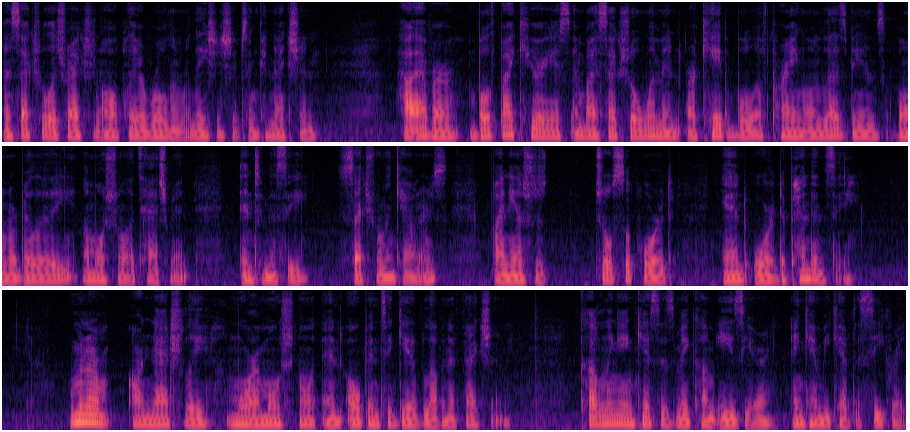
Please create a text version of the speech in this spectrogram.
and sexual attraction all play a role in relationships and connection. However, both bicurious and bisexual women are capable of preying on lesbians' vulnerability, emotional attachment, intimacy, sexual encounters, financial support, and or dependency. Women are, are naturally more emotional and open to give love and affection. Cuddling and kisses may come easier and can be kept a secret.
